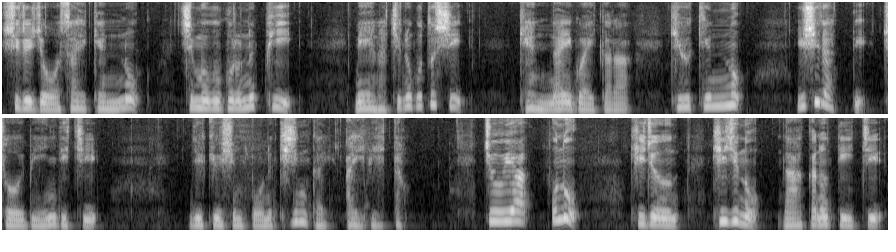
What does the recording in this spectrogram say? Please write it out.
首里城再建のちむぐくるぬきめいなちぬぐとし県内外から寄付金のゆしだって長びんりち。琉球新報の記事会アイビータン。昼夜うぬ記事記事の中のティーチ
